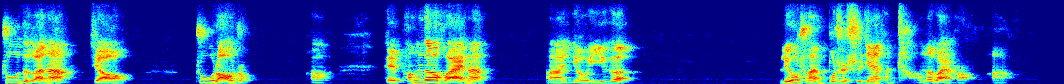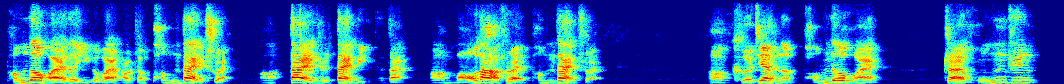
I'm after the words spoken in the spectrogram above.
朱德呢叫朱老总啊，给彭德怀呢啊有一个流传不是时间很长的外号啊，彭德怀的一个外号叫彭代帅。啊，代是代理的代啊，毛大帅、彭代帅，啊，可见呢，彭德怀在红军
